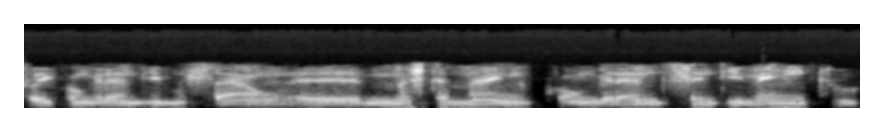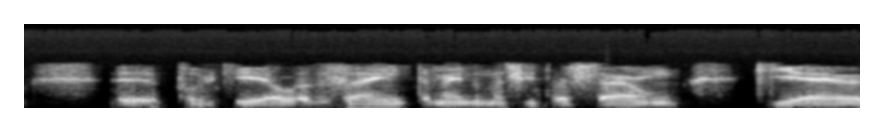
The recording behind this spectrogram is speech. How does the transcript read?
foi com grande emoção, eh, mas também com grande sentimento, eh, porque ele vem também de uma situação que é,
